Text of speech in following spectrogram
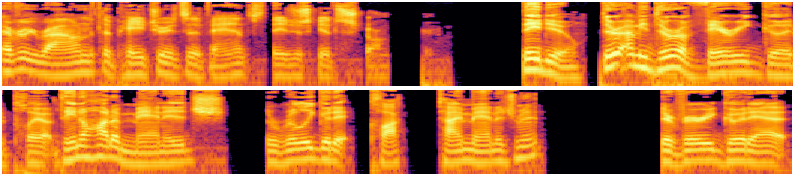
every round the Patriots advance, they just get stronger. They do. They're I mean they're a very good playoff. They know how to manage. They're really good at clock time management. They're very good at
